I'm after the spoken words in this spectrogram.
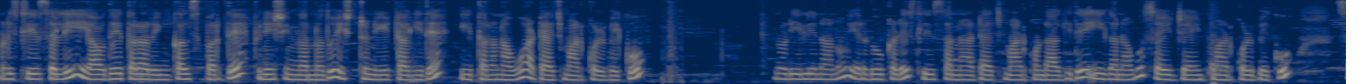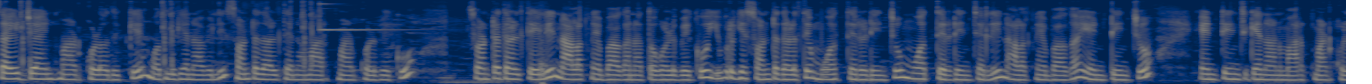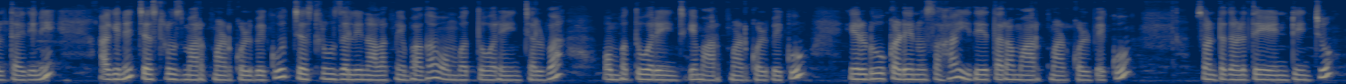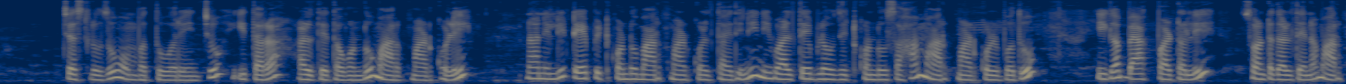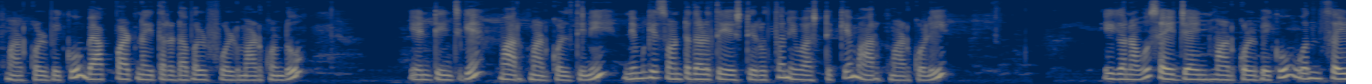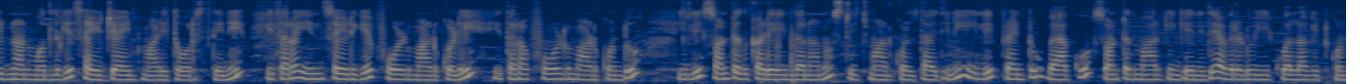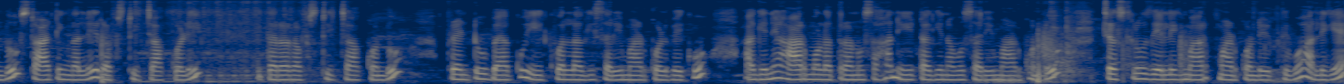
ನೋಡಿ ಸ್ಲೀವ್ಸಲ್ಲಿ ಯಾವುದೇ ಥರ ರಿಂಕಲ್ಸ್ ಬರದೆ ಫಿನಿಶಿಂಗ್ ಅನ್ನೋದು ಇಷ್ಟು ನೀಟಾಗಿದೆ ಈ ಥರ ನಾವು ಅಟ್ಯಾಚ್ ಮಾಡ್ಕೊಳ್ಬೇಕು. ನೋಡಿ, ಇಲ್ಲಿ ನಾನು ಎರಡೂ ಕಡೆ ಸ್ಲೀವ್ಸನ್ನು ಅಟ್ಯಾಚ್ ಮಾಡ್ಕೊಂಡಾಗಿದೆ. ಈಗ ನಾವು ಸೈಡ್ ಜಾಯಿಂಟ್ ಮಾಡ್ಕೊಳ್ಬೇಕು. ಸೈಡ್ ಜಾಯಿಂಟ್ ಮಾಡ್ಕೊಳ್ಳೋದಕ್ಕೆ ಮೊದಲಿಗೆ ನಾವಿಲ್ಲಿ ಸೊಂಟದ ಅಳತೆನ ಮಾರ್ಕ್ ಮಾಡ್ಕೊಳ್ಬೇಕು. ಸೊಂಟದ ಅಳತೆಯಲ್ಲಿ ನಾಲ್ಕನೇ ಭಾಗನ ತೊಗೊಳ್ಬೇಕು. ಇವರಿಗೆ ಸೊಂಟದ ಅಳತೆ ಮೂವತ್ತೆರಡು ಇಂಚು, ಮೂವತ್ತೆರಡು ಇಂಚಲ್ಲಿ ನಾಲ್ಕನೇ ಭಾಗ ಎಂಟು ಇಂಚು. ಎಂಟು ಇಂಚ್ಗೆ ನಾನು ಮಾರ್ಕ್ ಮಾಡ್ಕೊಳ್ತಾ ಇದ್ದೀನಿ. ಹಾಗೆಯೇ ಚೆಸ್ಟ್ ಲೂಸ್ ಮಾರ್ಕ್ ಮಾಡ್ಕೊಳ್ಬೇಕು. ಚೆಸ್ಟ್ ಲೂಸಲ್ಲಿ ನಾಲ್ಕನೇ ಭಾಗ ಒಂಬತ್ತುವರೆ ಇಂಚಲ್ವಾ ಒಂಬತ್ತುವರೆ ಇಂಚ್ಗೆ ಮಾರ್ಕ್ ಮಾಡ್ಕೊಳ್ಬೇಕು. ಎರಡೂ ಕಡೆಯೂ ಸಹ ಇದೇ ಥರ ಮಾರ್ಕ್ ಮಾಡ್ಕೊಳ್ಬೇಕು. ಸೊಂಟದಳತೆ ಎಂಟು ಇಂಚು, ಚೆಸ್ಟ್ ಲೂಸು ಒಂಬತ್ತೂವರೆ ಇಂಚು, ಈ ಥರ ಅಳತೆ ತಗೊಂಡು ಮಾರ್ಕ್ ಮಾಡ್ಕೊಳ್ಳಿ. ನಾನಿಲ್ಲಿ ಟೇಪ್ ಇಟ್ಕೊಂಡು ಮಾರ್ಕ್ ಮಾಡ್ಕೊಳ್ತಾ ಇದ್ದೀನಿ. ನೀವು ಅಳತೆ ಬ್ಲೌಸ್ ಇಟ್ಕೊಂಡು ಸಹ ಮಾರ್ಕ್ ಮಾಡ್ಕೊಳ್ಬೋದು. ಈಗ ಬ್ಯಾಕ್ ಪಾರ್ಟಲ್ಲಿ ಸೊಂಟದ ಅಳತೆನ ಮಾರ್ಕ್ ಮಾಡ್ಕೊಳ್ಬೇಕು. ಬ್ಯಾಕ್ ಪಾರ್ಟ್ನ ಈ ಥರ ಡಬಲ್ ಫೋಲ್ಡ್ ಮಾಡಿಕೊಂಡು ಎಂಟು ಇಂಚ್ಗೆ ಮಾರ್ಕ್ ಮಾಡ್ಕೊಳ್ತೀನಿ. ನಿಮಗೆ ಸೊಂಟದ ಅಳತೆ ಎಷ್ಟಿರುತ್ತೋ ನೀವು ಅಷ್ಟಕ್ಕೆ ಮಾರ್ಕ್ ಮಾಡ್ಕೊಳ್ಳಿ. ಈಗ ನಾವು ಸೈಡ್ ಜಾಯಿಂಟ್ ಮಾಡ್ಕೊಳ್ಬೇಕು. ಒಂದು ಸೈಡ್ ನಾನು ಮೊದಲಿಗೆ ಸೈಡ್ ಜಾಯಿಂಟ್ ಮಾಡಿ ತೋರಿಸ್ತೀನಿ. ಈ ಥರ ಇನ್ ಸೈಡ್ಗೆ ಫೋಲ್ಡ್ ಮಾಡ್ಕೊಳ್ಳಿ. ಈ ಥರ ಫೋಲ್ಡ್ ಮಾಡಿಕೊಂಡು ಇಲ್ಲಿ ಸೊಂಟದ ಕಡೆಯಿಂದ ನಾನು ಸ್ಟಿಚ್ ಮಾಡ್ಕೊಳ್ತಾ ಇದ್ದೀನಿ. ಇಲ್ಲಿ ಫ್ರಂಟು ಬ್ಯಾಕು ಸೊಂಟದ ಮಾರ್ಕಿಂಗ್ ಏನಿದೆ ಅವೆರಡು ಈಕ್ವಲ್ ಆಗಿ ಇಟ್ಕೊಂಡು ಸ್ಟಾರ್ಟಿಂಗಲ್ಲಿ ರಫ್ ಸ್ಟಿಚ್ ಹಾಕ್ಕೊಳ್ಳಿ. ಈ ಥರ ರಫ್ ಸ್ಟಿಚ್ ಹಾಕ್ಕೊಂಡು ಫ್ರಂಟು ಬ್ಯಾಕು ಈಕ್ವಲ್ ಆಗಿ ಸರಿ ಮಾಡ್ಕೊಳ್ಬೇಕು. ಹಾಗೆಯೇ ಹಾರ್ಮೋಲ್ ಹತ್ರನೂ ಸಹ ನೀಟಾಗಿ ನಾವು ಸರಿ ಮಾಡಿಕೊಂಡು ಚೆಸ್ಟ್ ಲೂಸ್ ಎಲ್ಲಿಗೆ ಮಾರ್ಕ್ ಮಾಡ್ಕೊಂಡಿರ್ತೀವೋ ಅಲ್ಲಿಗೆ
